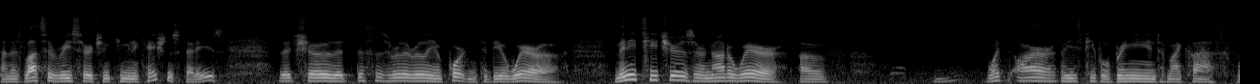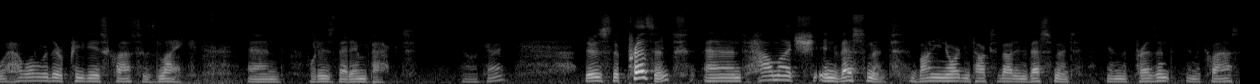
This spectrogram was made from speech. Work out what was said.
And there's lots of research and communication studies that show that this is really, really important to be aware of. Many teachers are not aware of what are these people bringing into my class? How, what were their previous classes like? And what is that impact? Okay? There's the present and how much investment. Bonny Norton talks about investment in the present, in the class.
